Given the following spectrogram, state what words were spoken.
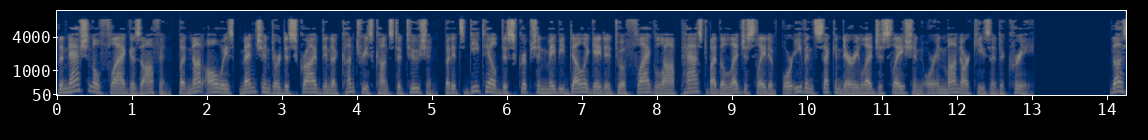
The national flag is often, but not always, mentioned or described in a country's constitution, but its detailed description may be delegated to a flag law passed by the legislative, or even secondary legislation or in monarchies a decree. Thus,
